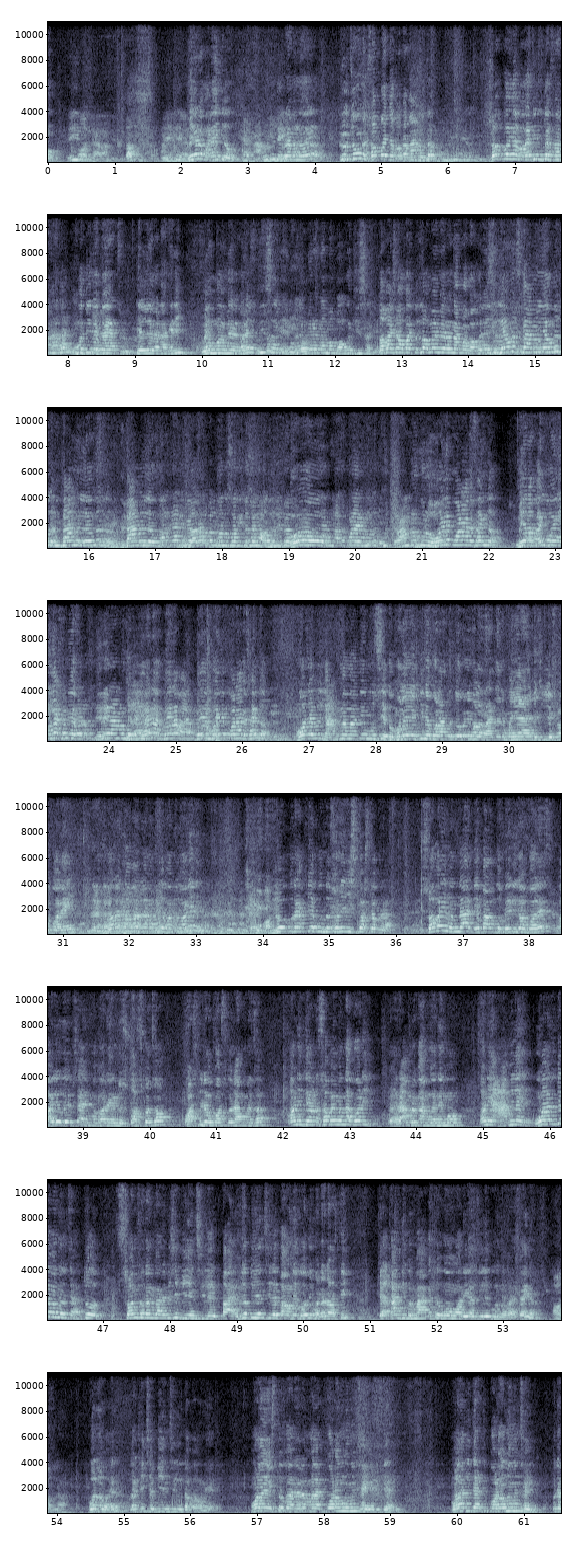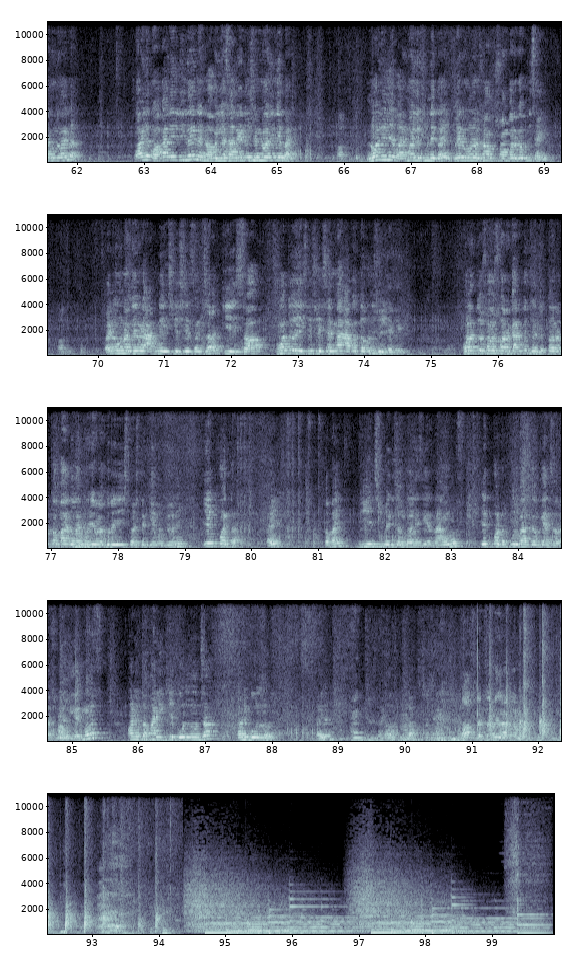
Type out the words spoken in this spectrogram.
मेरो भनाइ त्यो लु जाउँ न सबैका भएका माग्नु त। सबैका भएका दिनु त सरकारलाई। म दिन तयार छु। त्यसले गर्दाखेरि म मेरो नाममा भएको तपाईँसँग ल म मेरो नाममा भएको त्यसो ल्याउनुहोस् कानुन ल्याउनुहोस् न। कानुन ल्याउनुहोस् न। कानुन ल्याउनु सरकारले तर व्यवस्थापन गर्न सकेको छैन हजुरले हो। राम्रो कुरो मैले पढाएको छैन। मेरो भाइ मैले। धेरै राम्रो होइन मेरा भाइ- मैले पढाएको छैन। म चाहिँ घाटमा मात्रै मुछिएको। मलाई किन बोलाएको त्यो पनि मलाई राज्यले म यहाँ आएपछि यसमा परेँ तर तपाईँहरूलाई म के भन्छु भने यो कुरा के बुझ्नु छ भने स्पष्ट कुरा। सबैभन्दा नेपालको मेडिकल कलेज अहिले वेबसाइटमा गएर हेर्नुहोस् कसको छ? हस्पिटल कसको राम्रो छ? अनि त्यहाँबाट सबैभन्दा बढी राम्रो काम गर्ने म अनि हामीलाई उहाँहरू के भन्नुहुन्छ? त्यो संशोधन गरेपछि बिएनसीले पायो त्यो बिएनसीले पाउने हो नि भनेर अस्ति त्यहाँ कान्तिपुरमा आएको थियो ओम अरियालजीले बोल्नु भएको होइन? हजुर। बोल्नु भएन? ल ठिक छ बिएनसीले नपाउने अरे। मलाई यस्तो गरेर मलाई पढाउनु पनि छैन विद्यार्थी। मलाई विद्यार्थी पढाउनु पनि छैन। कुरा बुझ्नु भएन अहिले भएकाले लिँदैन अब यो साल एडमिसन नलिने भए नलिने भए मैले सुनेको है। मेरो उनीहरूसँग सम्पर्क पनि छैन। होइन उनीहरूको एउटा आफ्नो एसोसिएसन छ के छ? म त्यो एसोसिएसनमा आबद्ध पनि छुइनँ फेरि। मलाई त्योसँग सरकार पनि छैन। तर तपाईँहरूलाई म एउटा कुरो स्पष्ट के भन्छु भने एकपल्ट है तपाईँ बिएनसी मेडिकल कलेज हेर्न आउनुहोस्। एकपल्ट पूर्वाञ्चल क्यान्सर हस्पिटल हेर्नुहोस्। अनि तपाईँले के बोल्नुहुन्छ? अनि बोल्नुहोस्। होइन? ल, ल।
